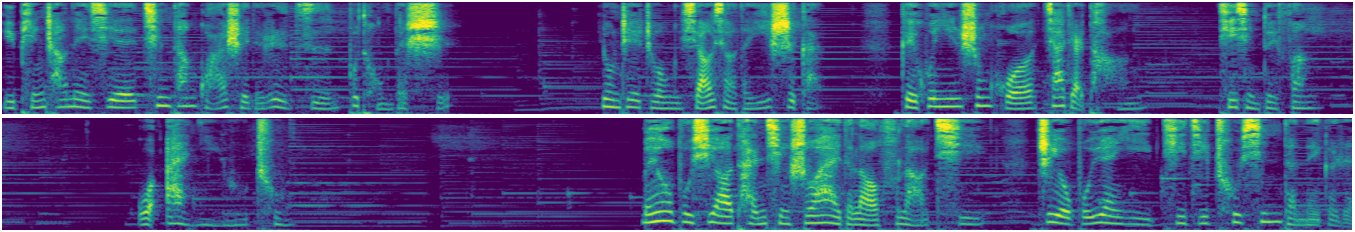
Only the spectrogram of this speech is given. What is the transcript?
与平常那些清汤寡水的日子不同的事。用这种小小的仪式感，给婚姻生活加点糖，提醒对方：“我爱你如初。”没有不需要谈情说爱的老夫老妻，只有不愿意提及初心的那个人。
